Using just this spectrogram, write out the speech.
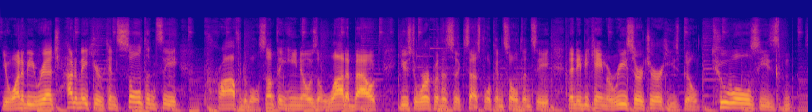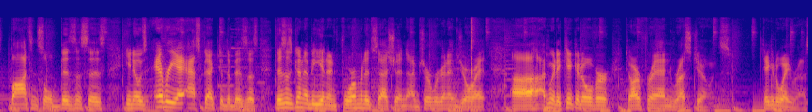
You want to be rich? How to make your consultancy profitable, something he knows a lot about. Used to work with a successful consultancy. Then he became a researcher. He's built tools. He's bought and sold businesses. He knows every aspect of the business. This is going to be an informative session. I'm sure we're going to enjoy it. Uh, I'm going to kick it over to our friend Russ Jones. Take it away, Russ.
